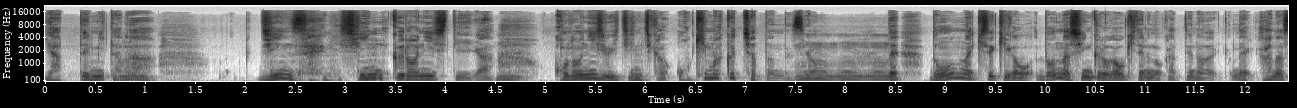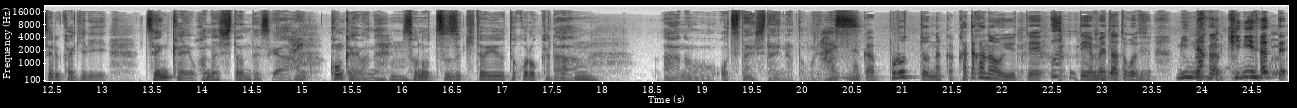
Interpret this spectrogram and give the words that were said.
やってみたら、うん。人生にシンクロニシティがうん。この21日間起きまくっちゃったんですよ。うんうんうんでどんな奇跡がどんなシンクロが起きてるのかっていうのはね話せる限り前回お話ししたんですが、はい。今回はね、うん。その続きというところから、うんあのお伝えしたいなと思います。はい、なんかポロッとなんかカタカナを言ってうってやめたところです。みんなが気になって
